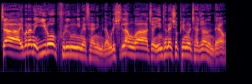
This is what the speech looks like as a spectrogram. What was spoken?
자, 이번에는 1596님의 사연입니다. 우리 신랑과 저 인터넷 쇼핑을 자주 하는데요.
